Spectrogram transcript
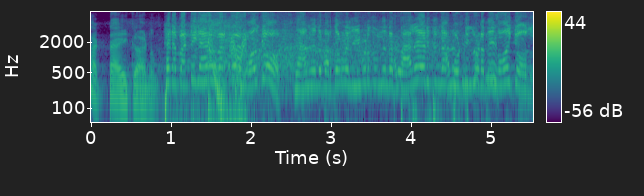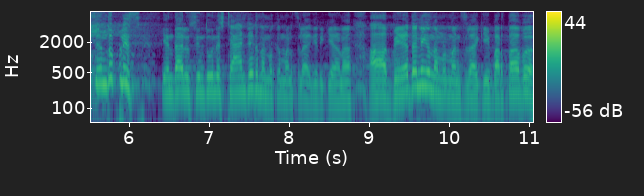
കട്ടായി കാണും. എടാ പട്ടി ഞാൻ വരട്ടാ. നോക്കിയോ ഞാനും എന്റെ ഭർത്താവും കൂടെ ലീവ് എടുത്ത് നിന്റെ തലയടിച്ച് ഞാൻ പൊട്ടിക്കൂടാ. നീ നോക്കിയോ സിന്ധു പ്ലീസ് എന്തായാലും സിന്ധുവിന്റെ സ്റ്റാൻഡേർഡ് നമുക്ക് മനസ്സിലാക്കിയിരിക്കുകയാണ്. ആ വേദനയും നമ്മൾ മനസ്സിലാക്കി. ഭർത്താവ്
